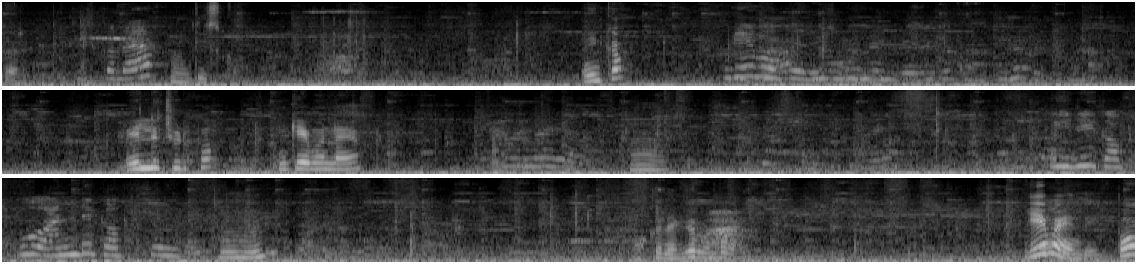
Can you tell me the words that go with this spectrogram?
సరే. తీసుకో. ఇంకా? వెళ్ళు చూడుపో. ఇంకేమున్నాయో? ఇది కప్పు అన్ని కప్స్ ఉంటాయి. ఒక దగ్గర ఉండవా? ఏమైంది? పో.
